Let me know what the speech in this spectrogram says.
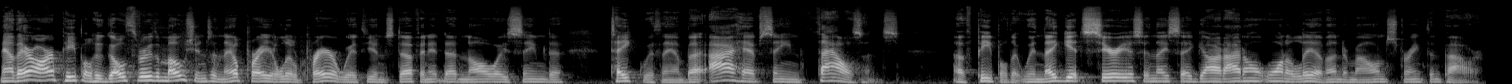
Now, there are people who go through the motions and they'll pray a little prayer with you and stuff, and it doesn't always seem to take with them. But I have seen thousands of people that when they get serious and they say, God, I don't want to live under my own strength and power.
